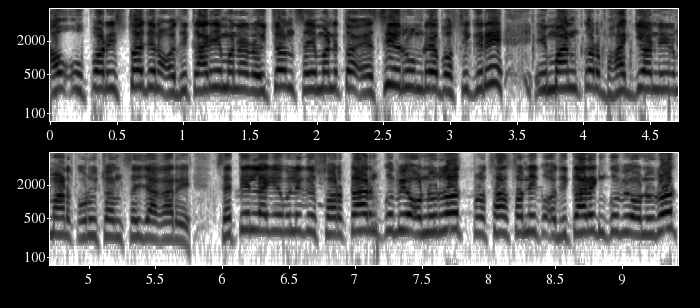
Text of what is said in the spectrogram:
आपरिस्थ जेन अधिकारी मैंने रही से मैंने तो एसी रूम रे बसिकर इमान भाग्य निर्माण करुचन से जगार से बोल बोलिक सरकार को भी अनुरोध, प्रशासनिक अधिकारी को भी अनुरोध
